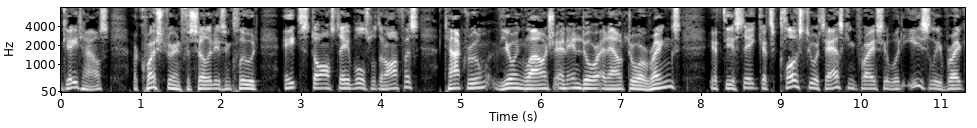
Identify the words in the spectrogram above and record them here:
gatehouse. Equestrian facilities include eight stall stables with an office, tack room, viewing lounge, and indoor and outdoor rings. If the estate gets close to its asking price, it would easily break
